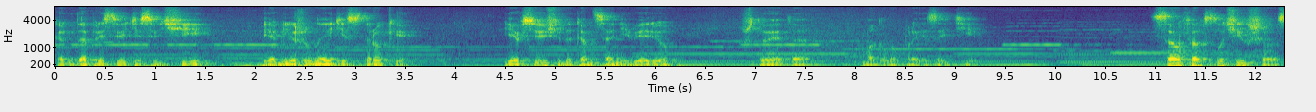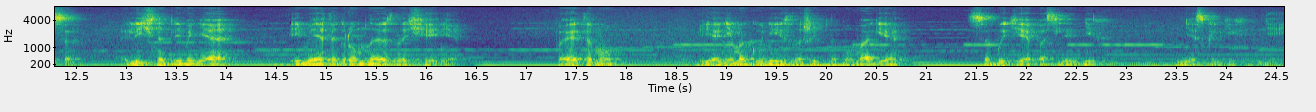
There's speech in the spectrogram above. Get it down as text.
когда при свете свечи я гляжу на эти строки, я все еще до конца не верю, что это могло произойти. Сам факт случившегося лично для меня имеет огромное значение. Поэтому я не могу не изложить на бумаге события последних нескольких дней.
